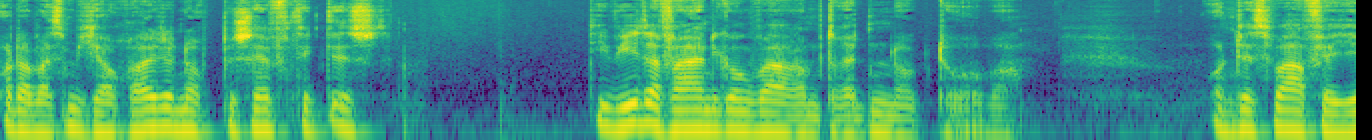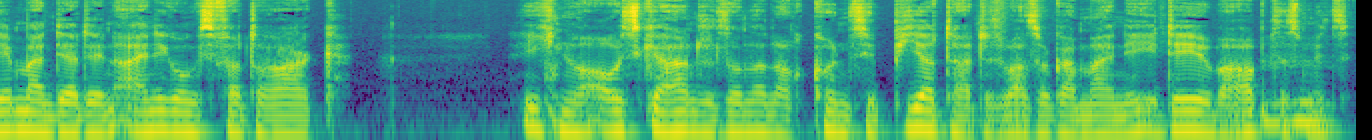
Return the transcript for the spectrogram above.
oder was mich auch heute noch beschäftigt, ist, die Wiedervereinigung war am 3. Oktober. Und das war für jemanden, der den Einigungsvertrag nicht nur ausgehandelt, sondern auch konzipiert hat. Das war sogar meine Idee, überhaupt mhm. das mit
